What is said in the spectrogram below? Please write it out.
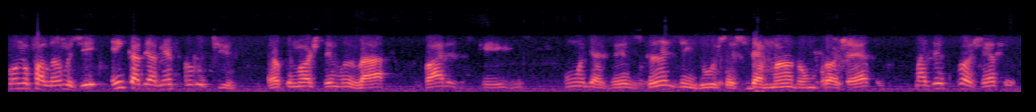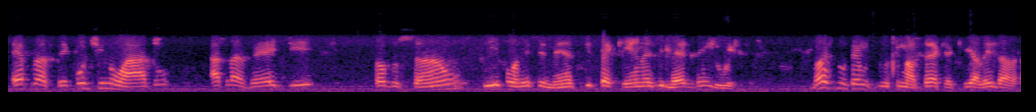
quando falamos de encadeamento produtivo. É o que nós temos lá, vários cases onde às vezes grandes indústrias demandam um projeto, mas esse projeto é para ser continuado através de produção e fornecimento de pequenas e médias indústrias. Nós não temos no Cimatec aqui, além da,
